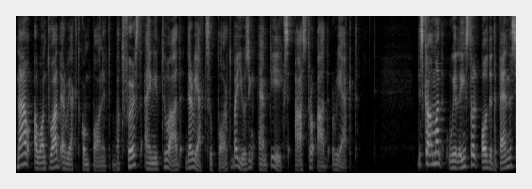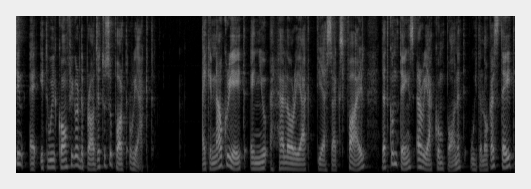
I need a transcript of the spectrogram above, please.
Now I want to add a React component, but first I need to add the React support by using npx astro add react. This command will install all the dependencies and it will configure the project to support React. I can now create a new hello react tsx file that contains a React component with a local state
